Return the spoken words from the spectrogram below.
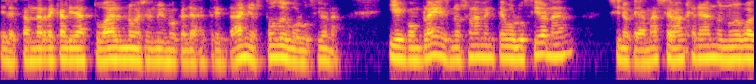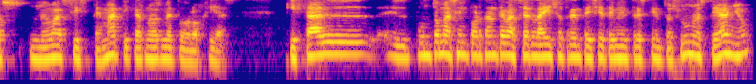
el estándar de calidad actual no es el mismo que el de hace 30 años, todo evoluciona. Y en compliance no solamente evolucionan, sino que además se van generando nuevas, nuevas sistemáticas, nuevas metodologías. Quizá el, punto más importante va a ser la ISO 37301 este año,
